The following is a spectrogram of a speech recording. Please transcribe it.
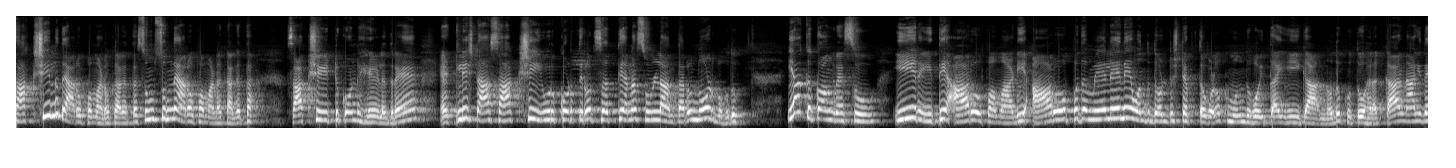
ಸಾಕ್ಷಿ ಇಲ್ಲದೆ ಆರೋಪ ಮಾಡೋಕ್ಕಾಗತ್ತಾ? ಸುಮ್ಮ ಸುಮ್ಮನೆ ಆರೋಪ ಮಾಡೋಕ್ಕಾಗತ್ತಾ? ಸಾಕ್ಷಿ ಇಟ್ಟುಕೊಂಡು ಹೇಳಿದ್ರೆ ಅಟ್ಲೀಸ್ಟ್ ಆ ಸಾಕ್ಷಿ ಇವ್ರು ಕೊಡ್ತಿರೋದು ಸತ್ಯನ ಸುಳ್ಳ ಅಂತಾರು ನೋಡಬಹುದು. ಯಾಕೆ ಕಾಂಗ್ರೆಸ್ಸು ಈ ರೀತಿ ಆರೋಪ ಮಾಡಿ ಆರೋಪದ ಮೇಲೇನೆ ಒಂದು ದೊಡ್ಡ ಸ್ಟೆಪ್ ತಗೊಳಕ್ ಮುಂದೆ ಹೋಯ್ತಾ ಈಗ ಅನ್ನೋದು ಕುತೂಹಲ ಕಾರಣ ಆಗಿದೆ,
